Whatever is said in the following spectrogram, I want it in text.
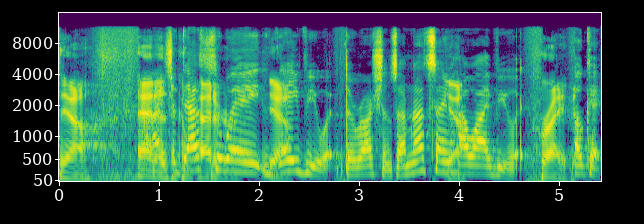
Yeah. And as a competitor. That's the way yeah. they view it, the Russians. I'm not saying Yeah. how I view it. Right. Okay.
